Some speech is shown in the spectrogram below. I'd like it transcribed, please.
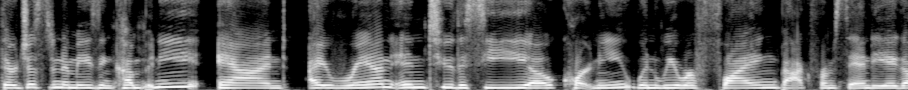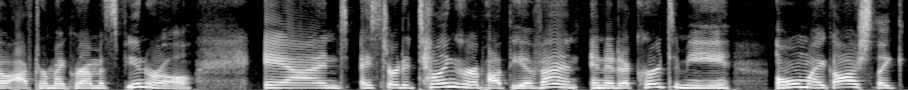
they're just an amazing company. And I ran into the CEO, Courtney, when we were flying back from San Diego after my grandma's funeral. And I started telling her about the event, and it occurred to me, oh my gosh, like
